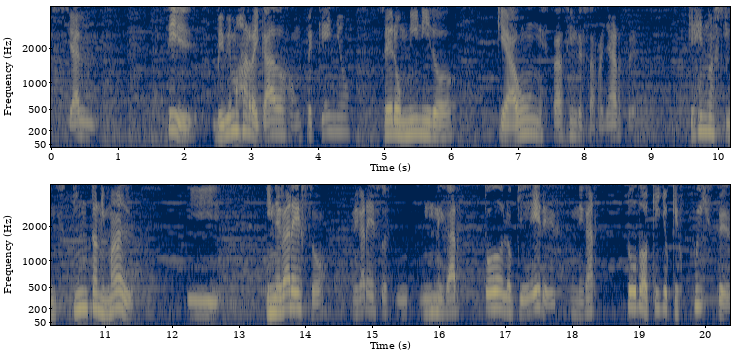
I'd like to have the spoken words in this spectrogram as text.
social, sí, vivimos arraigados a un pequeño ser homínido que aún está sin desarrollarse, que es nuestro instinto animal. Y, negar eso, negar eso es negar todo lo que eres, negar todo aquello que fuiste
